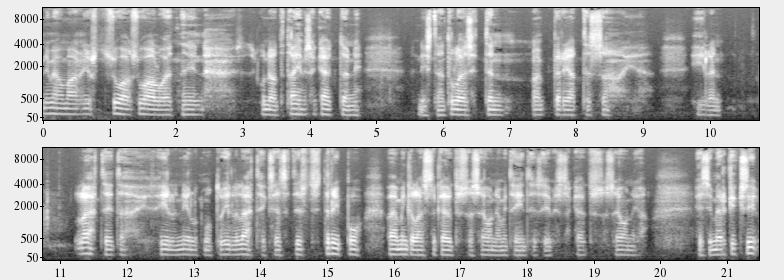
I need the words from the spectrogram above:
Nimenomaan just suo, suoalueet, niin kun ne otetaan ihmisen käyttöön, niin niistähän tulee sitten noin periaatteessa hiilen lähteitä, hiilen nielut muuttuu hiilen lähteeksi ja se tietysti sitten riippuu vähän minkälaisessa käytössä se on ja miten intensiivisessä käytössä se on. Ja esimerkiksi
